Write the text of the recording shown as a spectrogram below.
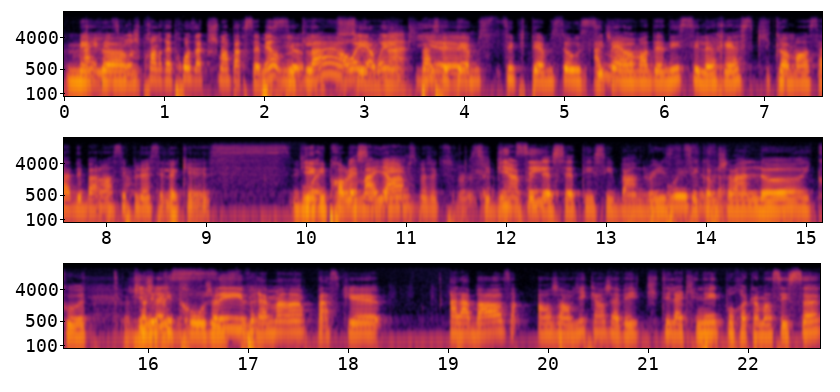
Mais Hey, let's comme go, je prendrais trois accouchements par semaine. C'est clair. Ah ouais, ah ouais. Parce que euh, t'aimes tu sais puis t'aimes ça aussi mais à un moment donné c'est le reste qui commence à débalancer puis là c'est là que vient Ouais. des problèmes Ben, ailleurs c'est pas ça que tu veux là. C'est bien Puis, un peu de setter ses boundaries. Oui, c'est comme ça. justement là, écoute. Puis J'en ai je pris trop, je sais sais. vraiment parce que à la base, en janvier, quand j'avais quitté la clinique pour recommencer ça,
